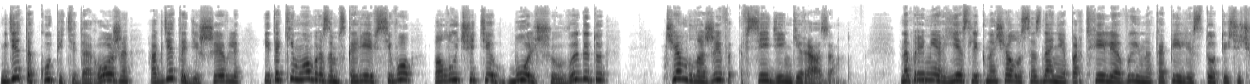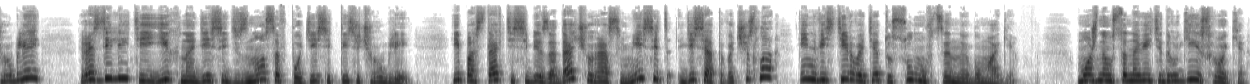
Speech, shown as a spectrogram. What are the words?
Где-то купите дороже, а где-то дешевле, и таким образом, скорее всего, получите большую выгоду, чем вложив все деньги разом. Например, если к началу создания портфеля вы накопили 100 тысяч рублей, разделите их на 10 взносов по 10 тысяч рублей и поставьте себе задачу раз в месяц 10 числа инвестировать эту сумму в ценные бумаги. Можно установить и другие сроки,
